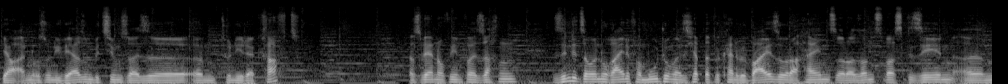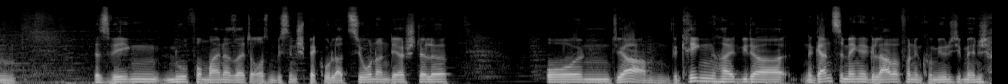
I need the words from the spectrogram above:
ja, anderes Universum beziehungsweise ähm, Turnier der Kraft. Das wären auf jeden Fall Sachen, sind jetzt aber nur reine Vermutungen, also ich habe dafür keine Beweise oder Heinz oder sonst was gesehen. Ähm, deswegen nur von meiner Seite aus ein bisschen Spekulation an der Stelle. Und ja, wir kriegen halt wieder eine ganze Menge Gelaber von den Community-Menschen.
